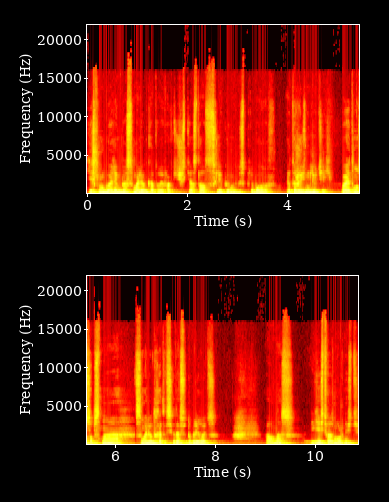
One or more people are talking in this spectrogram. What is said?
Если мы говорим про самолет, который фактически остался слепым и без приборов, это жизни людей. Поэтому, собственно, в самолетах это всегда все дублируется. А у нас есть возможность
